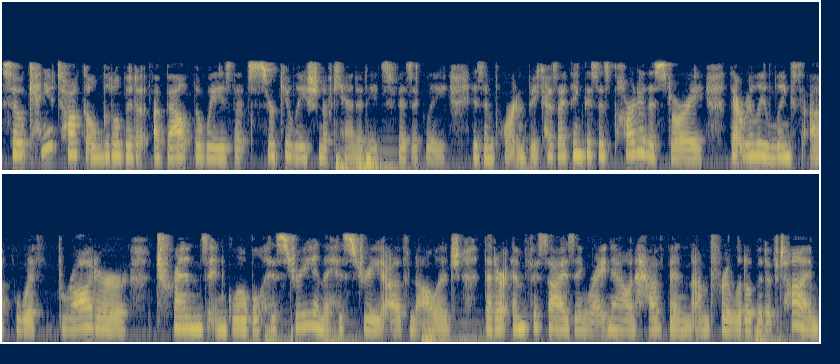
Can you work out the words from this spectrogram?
So can you talk a little bit about the ways that circulation of candidates physically is important? Because I think this is part of the story that really links up with broader trends in global history and the history of knowledge that are emphasizing right now and have been um, for a little bit of time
